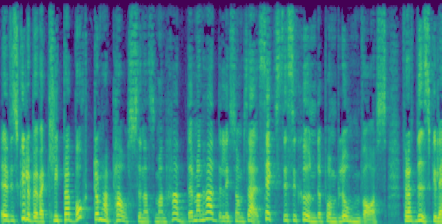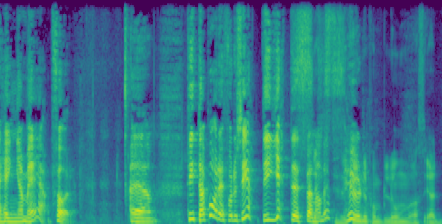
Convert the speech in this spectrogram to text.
Eh, vi skulle behöva klippa bort de här pauserna som man hade. Man hade liksom så här 60 sekunder på en blomvas för att vi skulle hänga med för. Eh, titta på det får du se. Det är jättespännande. 60 sekunder Hur? på en blomvas. Jag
